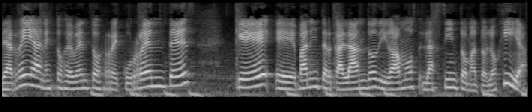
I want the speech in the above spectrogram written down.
diarrea, en estos eventos recurrentes que eh, van intercalando, digamos, la sintomatología.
